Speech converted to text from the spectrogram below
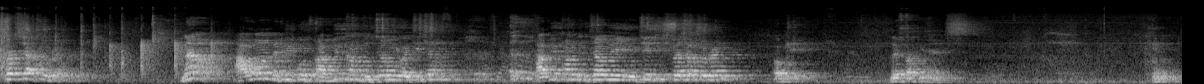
Special children. Now, I want the people, have you come to tell me you're a teacher? Have you come to tell me you teach special children? Okay. Lift up your hands. Hmm.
